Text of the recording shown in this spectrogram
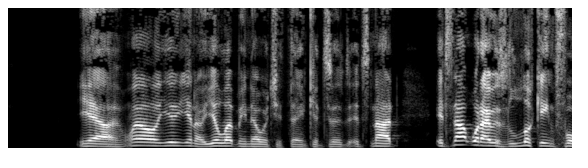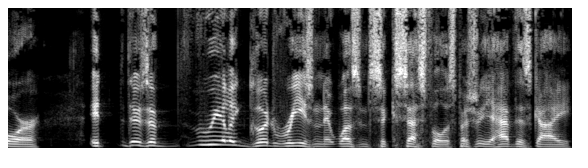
yeah, well, you, you know, you'll let me know what you think. It's a, it's not, it's not what I was looking for. It, there's a really good reason it wasn't successful, especially you have this guy,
